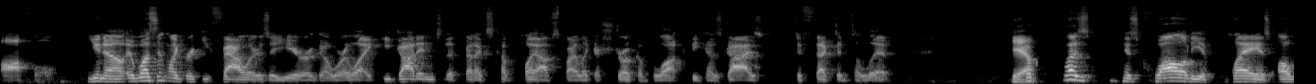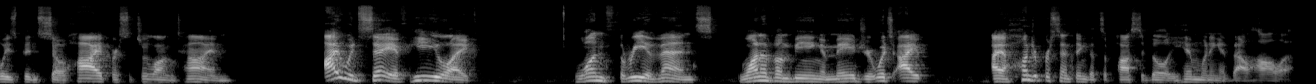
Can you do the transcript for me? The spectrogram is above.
awful. You know, it wasn't like Rickie Fowler's a year ago where like he got into the FedEx Cup playoffs by like a stroke of luck because guys defected to LIV. Yeah. But because his quality of play has always been so high for such a long time, I would say if he like won three events, one of them being a major, which I I 100% think that's a possibility, him winning at Valhalla.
